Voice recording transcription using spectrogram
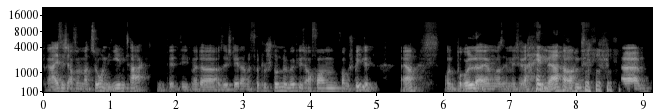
30 Affirmationen jeden Tag, die, die, ich mir da, also ich stehe da eine Viertelstunde wirklich auch vorm, vorm Spiegel, ja, und brüll da irgendwas in mich rein, ja, und ähm,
